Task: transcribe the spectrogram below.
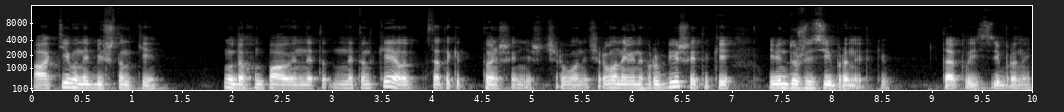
а ті вони більш тонкі. Ну, Дахунпао він не, не тонкий, але все-таки тонший, ніж червоний. Червоний він грубіший такий, і він дуже зібраний такий, теплий, зібраний.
